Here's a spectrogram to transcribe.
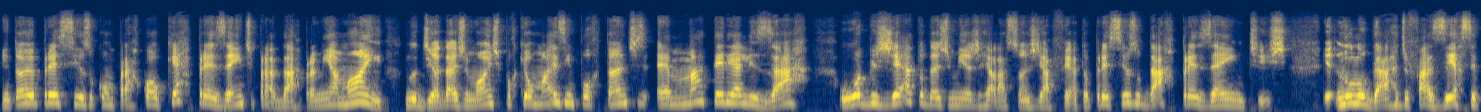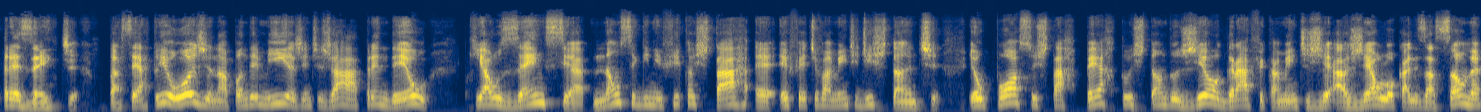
Então eu preciso comprar qualquer presente para dar para minha mãe no Dia das Mães, porque o mais importante é materializar o objeto das minhas relações de afeto. Eu preciso dar presentes no lugar de fazer-se presente, tá certo? E hoje, na pandemia, a gente já aprendeu que ausência não significa estar é, efetivamente distante. Eu posso estar perto estando geograficamente, a geolocalização, né?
